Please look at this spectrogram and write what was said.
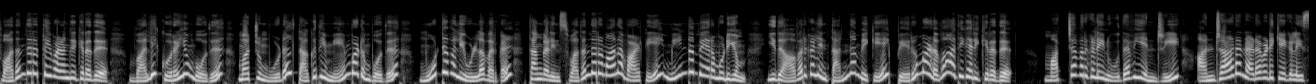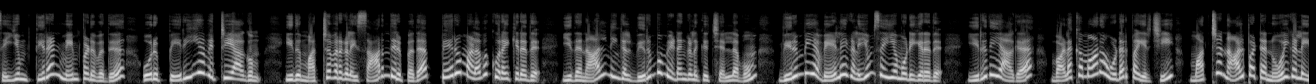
சுதந்திரத்தை வழங்குகிறது. வலி குறையும் போது மற்றும் உடல் தகுதி மேம்படும் போது மூட்டவலி உள்ளவர்கள் தங்களின் சுதந்திரமான வாழ்க்கையை மீண்டும் பெற முடியும். இது அவர்களின் தன்னம்பிக்கையை பெருமளவு அதிகரிக்கிறது. மற்றவர்களின் உதவியின்றி அன்றாட நடவடிக்கைகளை செய்யும் திறன் மேம்படுவது ஒரு பெரிய வெற்றியாகும். இது மற்றவர்களை சார்ந்திருப்பத பெருமளவு குறைக்கிறது. இதனால் நீங்கள் விரும்பும் இடங்களுக்கு செல்லவும் விரும்பிய வேலைகளையும் செய்ய முடிகிறது. இறுதியாக வழக்கமான உடற்பயிற்சி மற்ற நாள்பட்ட நோய்களை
